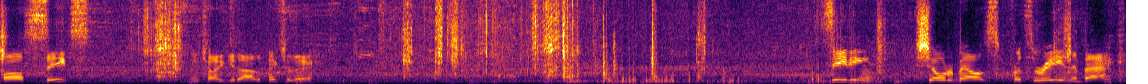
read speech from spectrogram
Cloth seats. Let me try to get out of the picture there. Seating shoulder belts for three in the back.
